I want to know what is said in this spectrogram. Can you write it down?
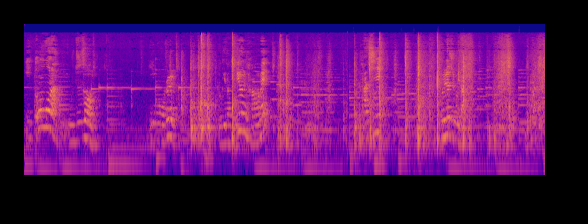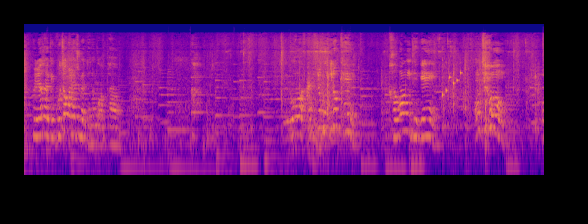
이 동그란 우주선 이거를 여기다 끼운 다음에 다시 돌려줍니다. 돌려서 이렇게 고정을 해주면 되는 것 같아요. 그리고 안쪽은 이렇게 가방이 되게 엄청 어,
